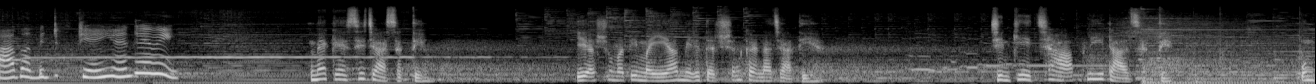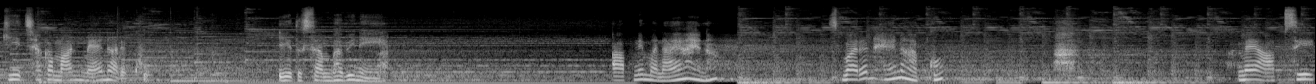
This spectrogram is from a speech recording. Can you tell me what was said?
आप अभी तक यही हैं देवी? मैं कैसे जा सकती हूँ? यशोमती मैया मेरे दर्शन करना चाहती है। जिनकी इच्छा आप नहीं टाल सकते। उनकी इच्छा का मान मैं ना रखूँ। ये तो संभव ही नहीं है। आपने मनाया है ना? स्मरण है ना आपको? मैं आपसे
